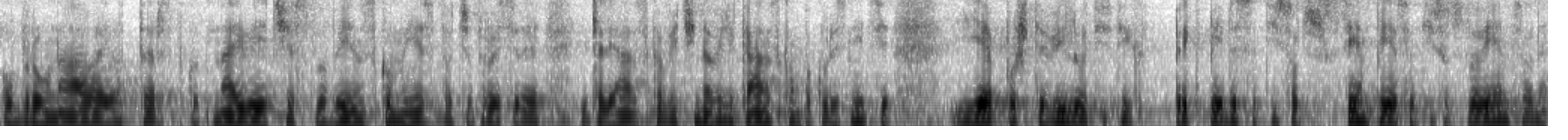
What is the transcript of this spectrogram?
obravnavajo Trst kot največje slovensko mesto, čeprav se je italijanska večina velikanska, ampak v resnici je po številu tistih prek 50 tisoč, 57 tisoč Slovencev, ne,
